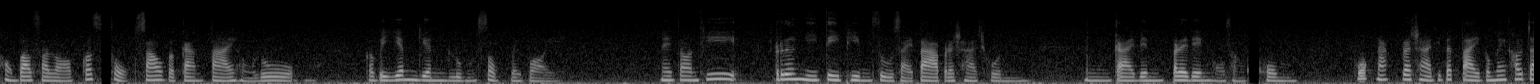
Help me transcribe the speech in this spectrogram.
ของบาซาลอฟก็โศกเศร้ากับการตายของลูก ก็ไปเยี่ยมเยือนหลุมศพบ่อยๆ ในตอนที่เรื่องนี้ตีพิมพ์สู่สายตาประชาชน มันกลายเป็นประเด็นของสังคม พวกนักประชาธิปไตยก็ไม่เข้าใจ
